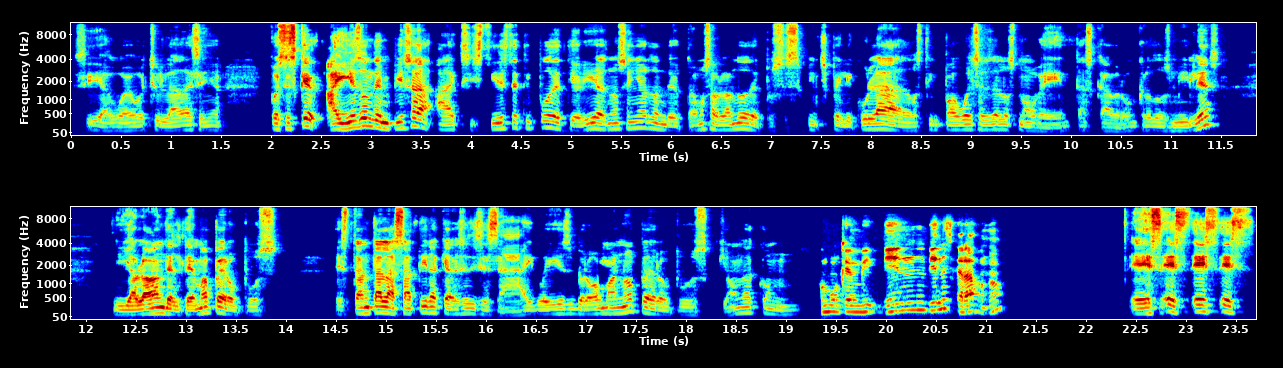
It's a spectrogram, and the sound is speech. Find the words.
Sí, a huevo, chulada, señor. Pues es que ahí es donde empieza a existir este tipo de teorías, ¿no, señor? Donde estamos hablando de, pues, esa pinche película de Austin Powers es de los noventas, cabrón, creo dos miles, y ya hablaban del tema, pero pues es tanta la sátira que a veces dices, ay, güey, es broma, ¿no? Pero pues, ¿qué onda con...? Como que bi- bien, bien descarado, ¿no? Es, es, es, es,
